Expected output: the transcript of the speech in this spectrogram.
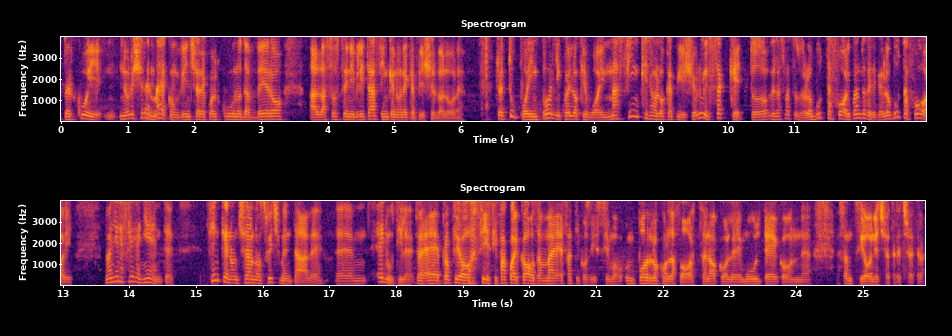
per cui non riuscirei mai a convincere qualcuno davvero alla sostenibilità finché non ne capisce il valore. Cioè tu puoi imporgli quello che vuoi, ma finché non lo capisce, lui il sacchetto della spazzatura lo butta fuori, quando vede che lo butta fuori, non gliene frega niente finché non c'è uno switch mentale ehm, è inutile, cioè è proprio sì, si fa qualcosa, ma è faticosissimo imporlo con la forza, no? con le multe, con sanzioni, eccetera, eccetera,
